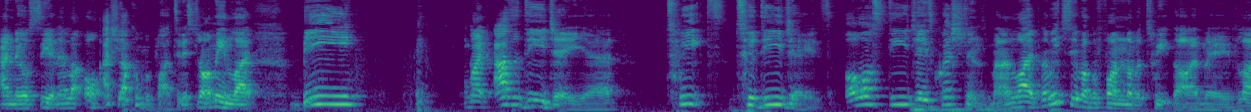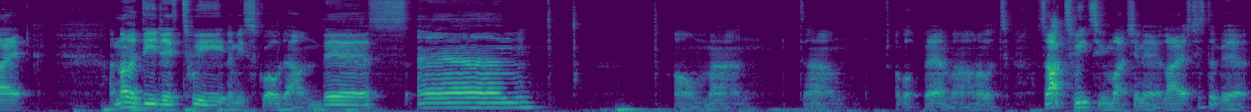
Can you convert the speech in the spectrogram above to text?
and they'll see it and they're like oh actually i can reply to this. You know what i mean? Like be like as a dj yeah tweet to DJs. Ask DJs questions, man. Like, let me see if I can find another tweet that I made. Like, another DJ's tweet. Let me scroll down this. Um. Oh man, damn. I got bare man. I got t- so I tweet too much in it. Like, it's just a bit.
